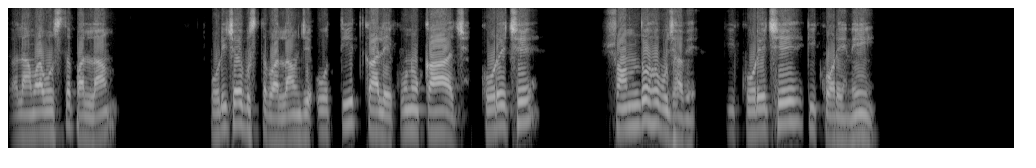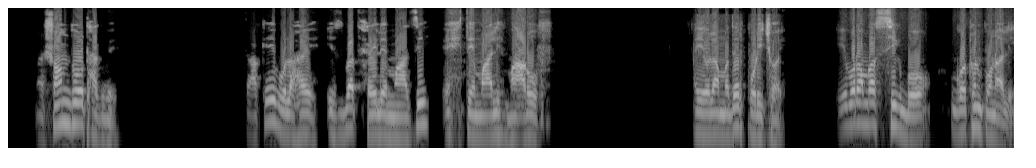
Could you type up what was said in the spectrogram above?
তাহলে আমরা বুঝতে পারলাম, পরিচয় বুঝতে পারলাম যে অতীতকালে কোনো কাজ করেছে, সন্দেহ বুঝাবে কি করেছে, কি করেনি। সন্দেহ থাকবে। তাকে বলা হয় ইসবাত ফেলে মাজি এহতেমালি মারুফ। এই হলো আমাদের পরিচয়। এবার আমরা শিখব গঠন প্রণালী।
